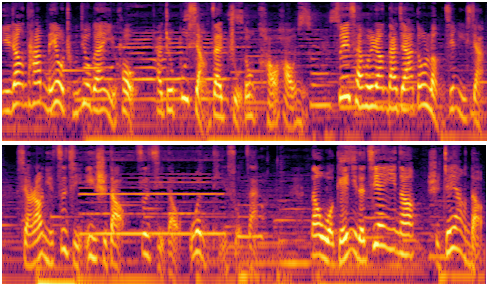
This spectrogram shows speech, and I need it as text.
你让他没有成就感以后，他就不想再主动讨好你，所以才会让大家都冷静一下，想让你自己意识到自己的问题所在。那我给你的建议呢是这样的：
